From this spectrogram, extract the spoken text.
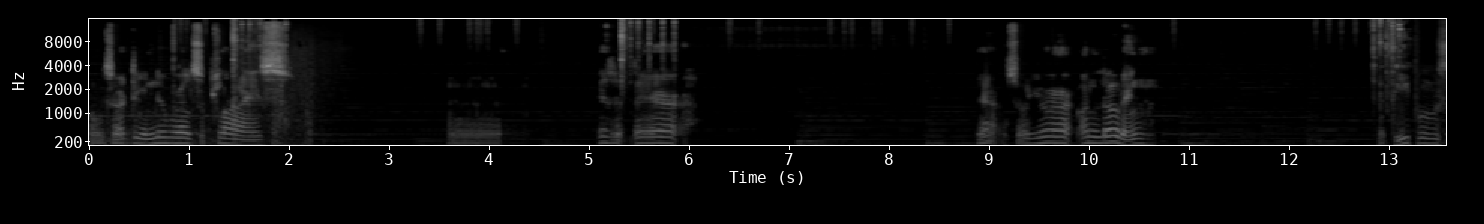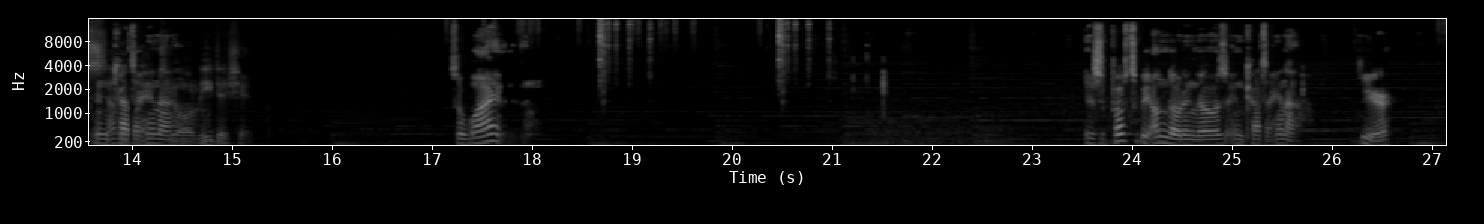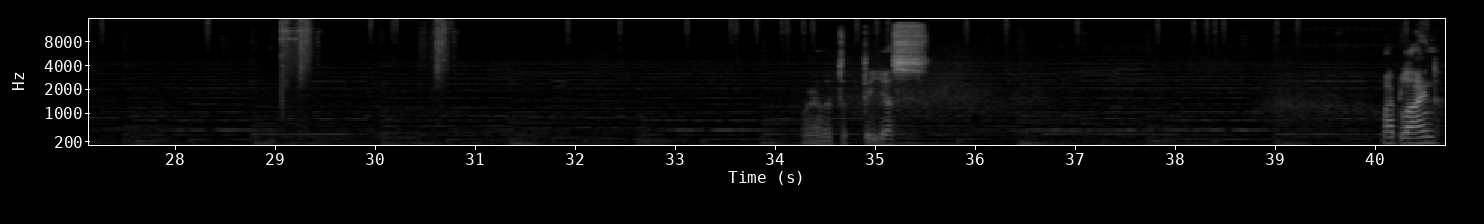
those are the New World supplies. Uh, is it there? Yeah, so you are unloading. The people In celebrate Cartagena. your leadership. So why? You're supposed to be unloading those in Cartagena. Here. Where are the tortillas? I blind?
